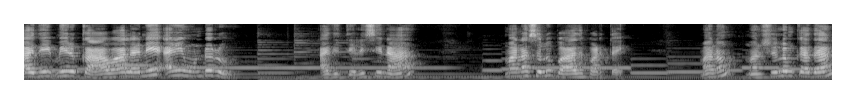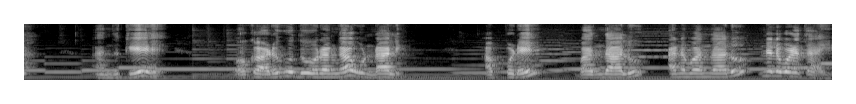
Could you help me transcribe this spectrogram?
అది మీరు కావాలనే అని ఉండరు. అది తెలిసినా మనసులు బాధపడతాయి. మనం మనుషులం కదా. అందుకే ఒక అడుగు దూరంగా ఉండాలి. అప్పుడే బంధాలు అనుబంధాలు నిలబడతాయి.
